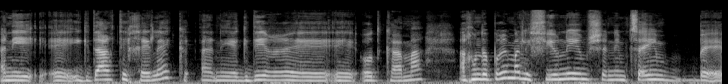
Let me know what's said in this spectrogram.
אני אה, הגדרתי חלק, אני אגדיר אה, אה, עוד כמה. אנחנו מדברים על אפיונים שנמצאים ב,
